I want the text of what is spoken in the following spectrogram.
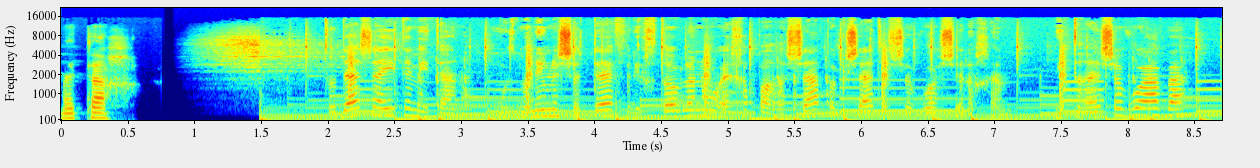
בטח. תודה שהייתם איתנו. מוזמנים לשתף ולכתוב לנו איך הפרשה פגשה את השבוע שלכם. נתראה שבוע הבא.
